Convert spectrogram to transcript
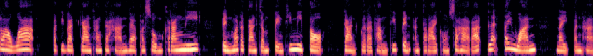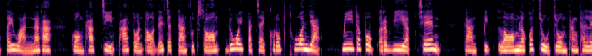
กล่าวว่าปฏิบัติการทางทหารแบบผสมครั้งนี้ เป็นมาตรการจำเป็นที่มีต่อ การกระทำที่เป็นอันตรายของสหรัฐและไต้หวันในปัญหาไต้หวันนะคะ กองทัพจีนภาคตะวันออกได้จัดการฝึกซ้อมด้วยปัจจัยครบถ้วนอย่างมีระบบระเบียบ เช่น การปิดล้อมแล้วก็จู่โจมทางทะเล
